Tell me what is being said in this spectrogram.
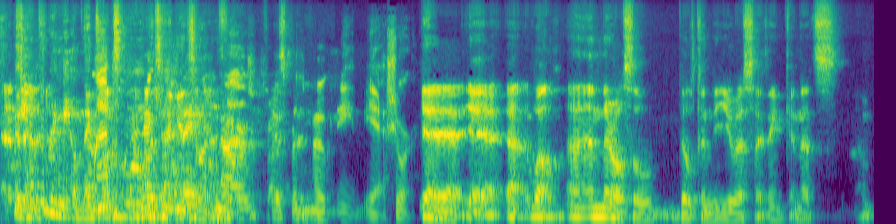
and there's a premium. They That's put why on I the it's name. on the- Knowledge price for the. Moog name. Yeah, sure. yeah, yeah, yeah, yeah. Uh, well, uh, and they're also built in the U.S., I think, and that's um,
